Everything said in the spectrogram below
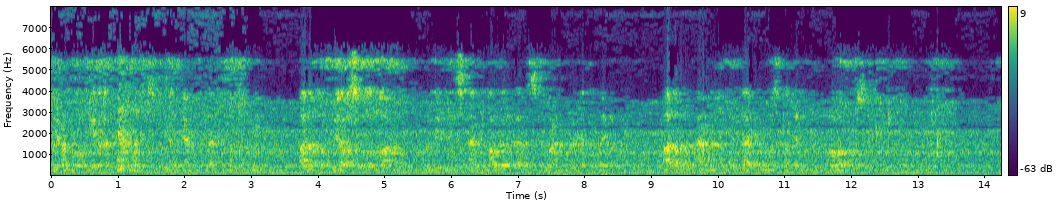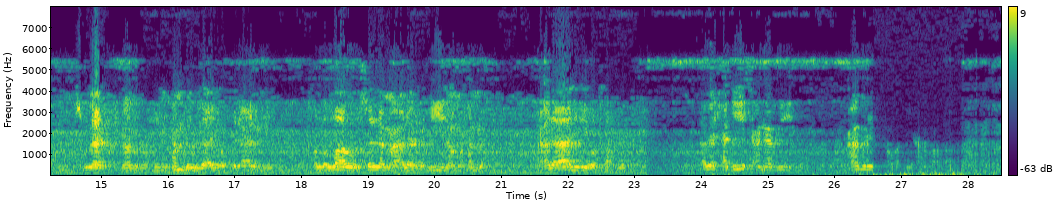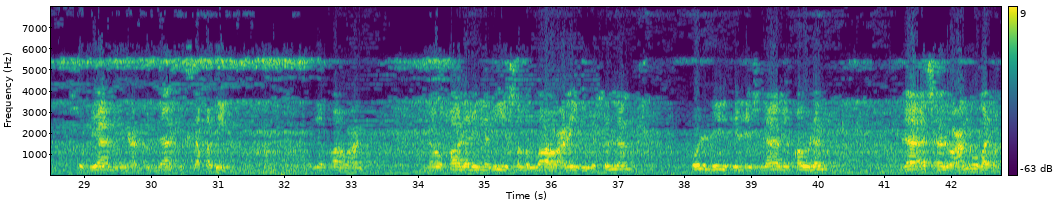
ابي عمرو وقيل ابي عمرو السفيان عن الله قال قلت يا رسول الله قل الإسلام قولا لا أسأل عنه أحد غيره. قال قل آمنت بالله ثم استقم رواه مسلم. بسم الله الرحمن الرحيم. الحمد لله رب العالمين. صلى الله وسلم على نبينا محمد وعلى آله وصحبه. هذا الحديث عن أبي عمرو سفيان بن عبد الله الثقفي رضي الله عنه أنه قال للنبي صلى الله عليه وسلم قل لي في الإسلام قولا لا أسأل عنه غيره.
